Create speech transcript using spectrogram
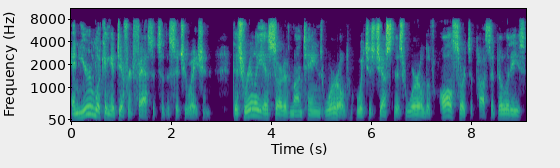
And you're looking at different facets of the situation. This really is sort of Montaigne's world, which is just this world of all sorts of possibilities,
